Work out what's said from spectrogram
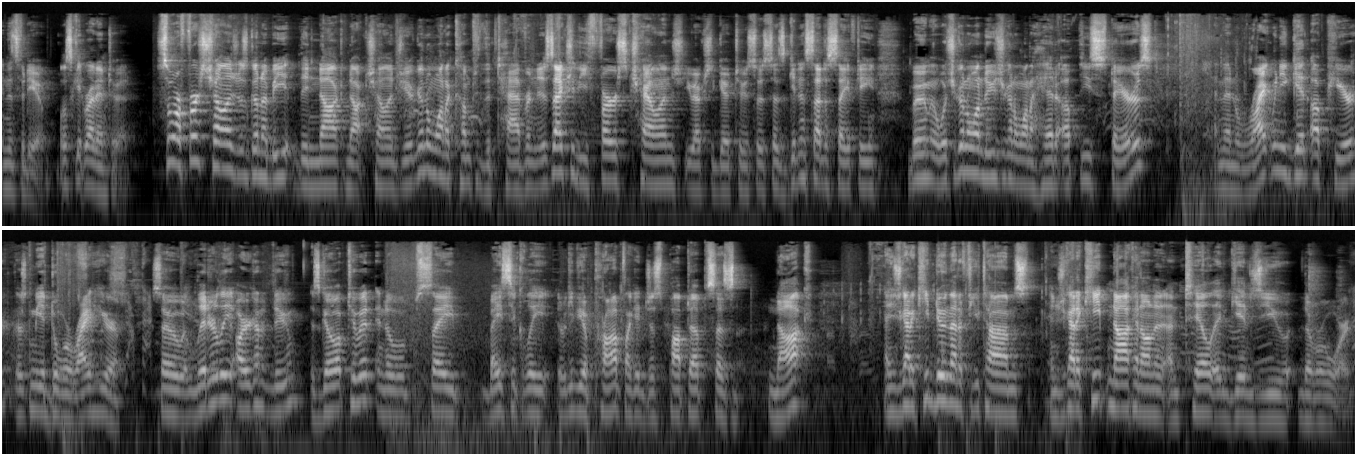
in this video. Let's get right into it. So our first challenge is going to be the Knock Knock Challenge. You're going to want to come to the tavern. It's actually the first challenge you actually go to. So it says get inside of safety. Boom. And what you're going to want to do is you're going to want to head up these stairs. And then right when you get up here, there's going to be a door right here. So literally all you're going to do is go up to it and it'll say basically, it'll give you a prompt like it just popped up. Says knock. And you just gotta keep doing that a few times, and you just gotta keep knocking on it until it gives you the reward.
